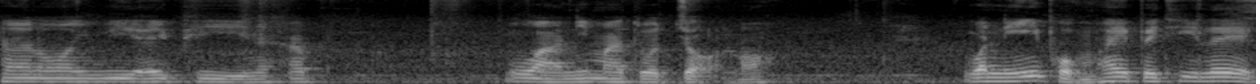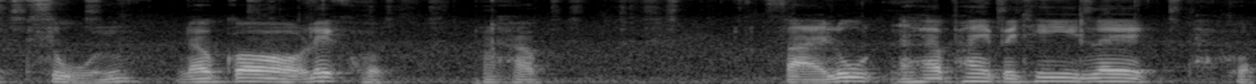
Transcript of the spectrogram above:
ฮานอย VIP นะครับ มื่อวานนี้มาตัวเจาะเนาะวันนี้ผมให้ไปที่เลข 0 แล้วก็เลข 6 นะครับ สายรูดนะครับให้ไปที่เลข 6 01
